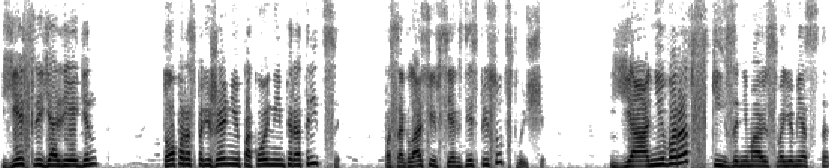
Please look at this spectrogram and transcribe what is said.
Если я регент, то по распоряжению покойной императрицы, по согласию всех здесь присутствующих. Я не воровски занимаю свое место.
